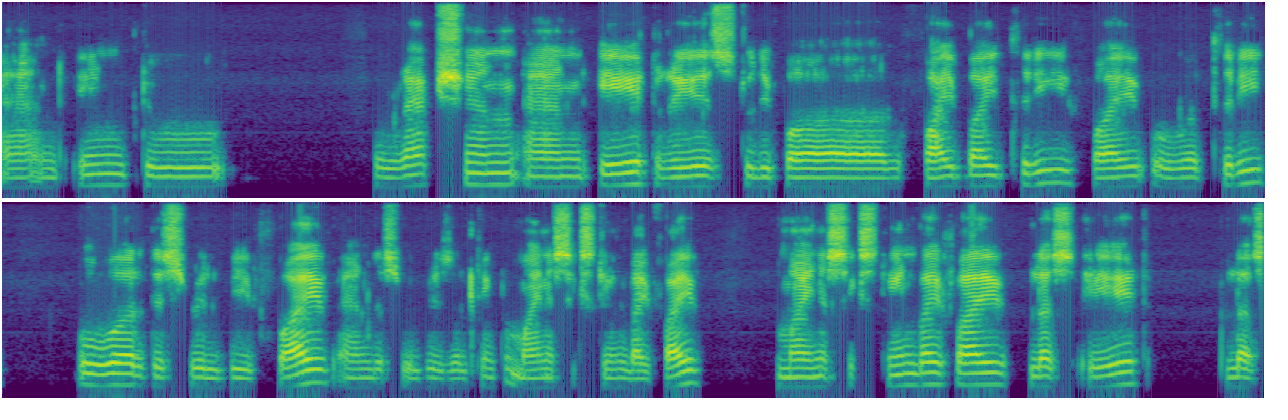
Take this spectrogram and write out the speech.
and into fraction and 8 raised to the power 5 by 3 5 over 3 over this will be 5 and this will be resulting to minus 16 by 5 minus 16 by 5 plus 8 plus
